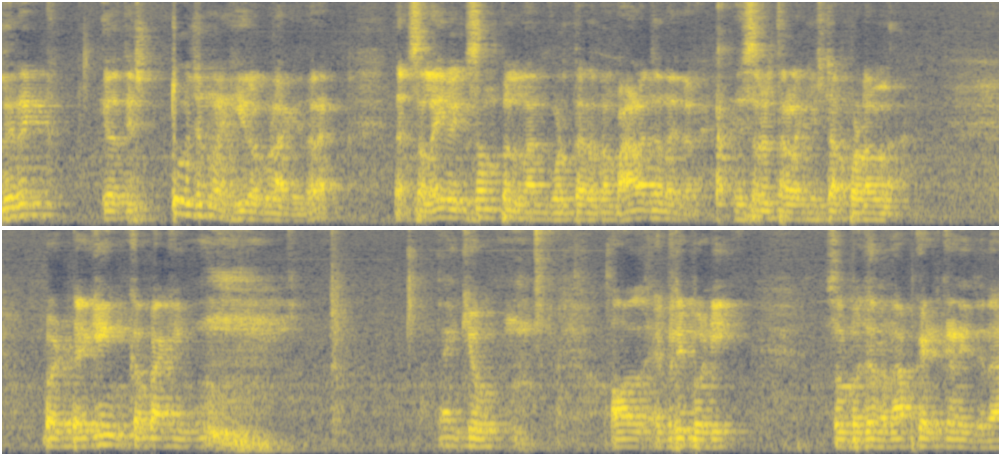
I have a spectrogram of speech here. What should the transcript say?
lyric ಇವತ್ತು ಎಷ್ಟೋ ಜನ ಹೀರೋಗಳಾಗಿದ್ದಾರೆ. ದಟ್ಸ್ ಲೈವ್ ಎಕ್ಸಾಂಪಲ್ ನಾನು ಕೊಡ್ತಾ ಇರೋದು. ಭಾಳ ಜನ ಇದ್ದಾರೆ. ಹೆಸರು ತಗೊಳಕ್ಕೆ ಇಷ್ಟಪಡಲ್ಲ. But again come backing thank you all everybody ಸ್ವಲ್ಪ ಜನ ನಾಪ್ಕ ಇಟ್ಕೊಂಡಿದ್ದೀರಾ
